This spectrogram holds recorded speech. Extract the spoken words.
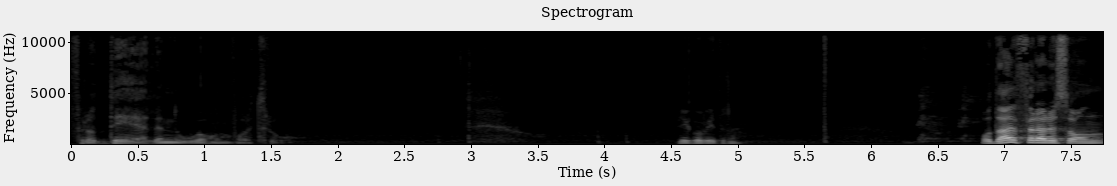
for å dele noe om vår tro. Vi går videre. Og Derfor er det sånn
